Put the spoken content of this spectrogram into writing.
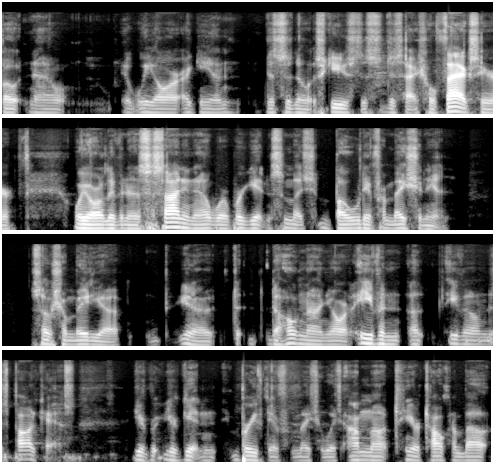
but now we are again. This is no excuse. This is just actual facts here. We are living in a society now where we're getting so much bold information in social media, you know, th- the whole nine yards. Even uh, even on this podcast, you're you're getting briefed information, which I'm not here talking about.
